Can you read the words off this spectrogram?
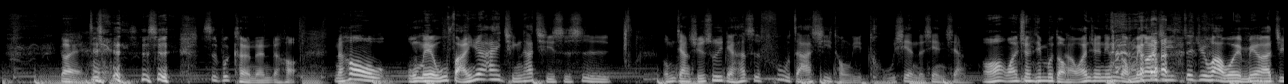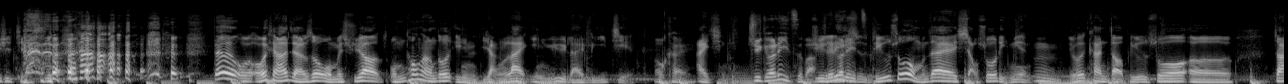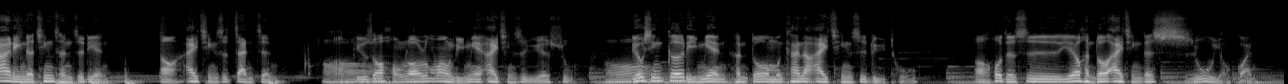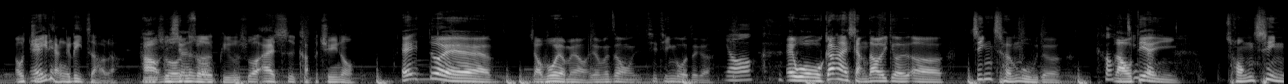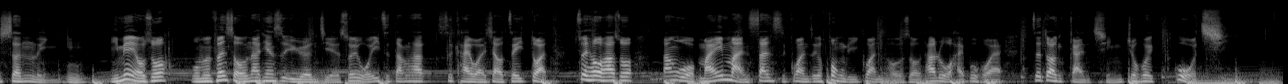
对，这件事是是不可能的哈。然后我们也无法，因为爱情它其实是我们讲学术一点，它是复杂系统里图现的现象。哦，完全听不懂，啊、完全听不懂，没关系，这句话我也没有要继续解释。但是我我想要讲的说，我们需要，我们通常都引仰赖隐喻来理解，OK，爱情。举个例子吧，举个例子，比如说我们在小说里面，嗯，也会看到，比如说呃，张爱玲的《倾城之恋》，哦，爱情是战争，哦，比如说《红楼梦》里面爱情是约束，哦，流行歌里面很多我们看到爱情是旅途，哦，或者是也有很多爱情跟食物有关。我举一两个例子好了，好，比如说那个，比如说爱是卡布奇诺。哎，对，小波有没有有没有这种听听过这个？有。哎，我我刚才想到一个呃金城武的老电影，重庆森林，嗯，里面有说我们分手的那天是愚人节，所以我一直当他是开玩笑。这一段最后他说，当我买满三十罐这个凤梨罐头的时候，他如果还不回来，这段感情就会过期。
